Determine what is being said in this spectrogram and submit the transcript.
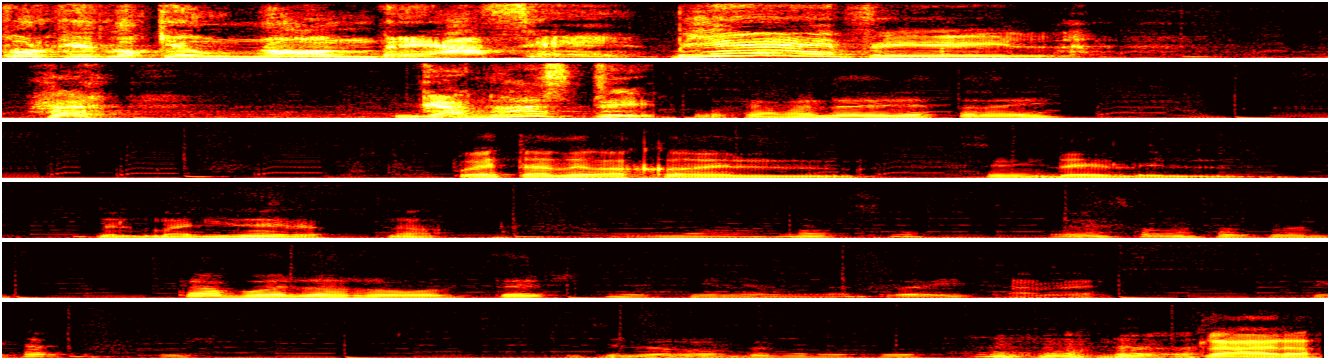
Porque es lo que un hombre hace. Bien, Phil. Ganaste. Lógicamente debería estar ahí. Puede estar debajo del. Sí. del, del, del marinero. No. No, no sé. Eso me sorprende. Claro, porque los Robotech tienen la entradita. A ver. Fíjate. Si lo rompes, no puedo. Claro.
